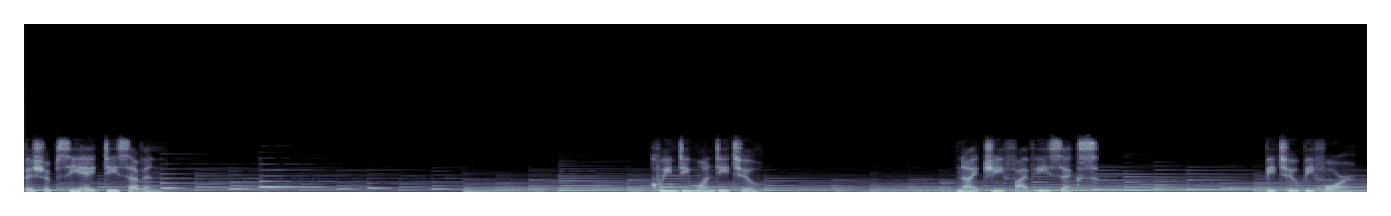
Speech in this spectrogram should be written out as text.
Bishop c8 d7 Queen d1 d2 Knight g5 e6 b2 b4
